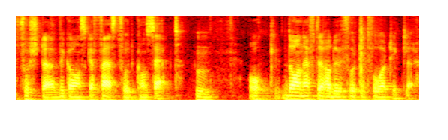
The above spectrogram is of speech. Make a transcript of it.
första veganska fast food-koncept. Och dagen efter hade vi 42 artiklar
